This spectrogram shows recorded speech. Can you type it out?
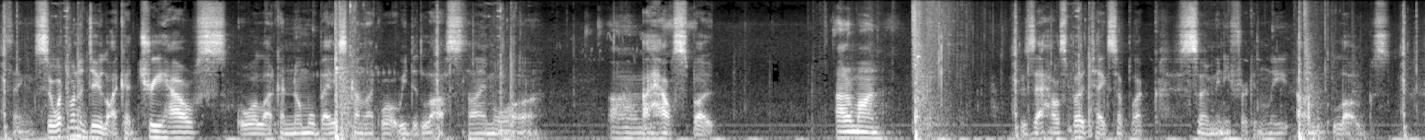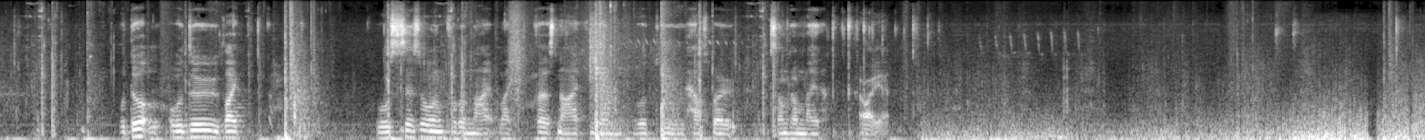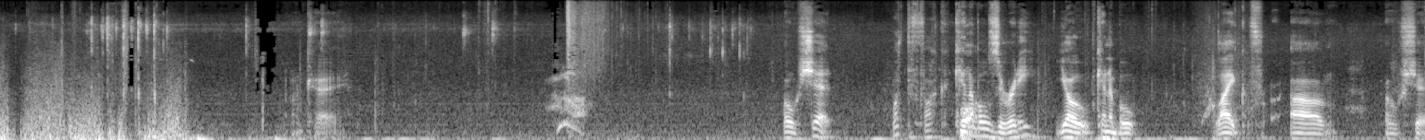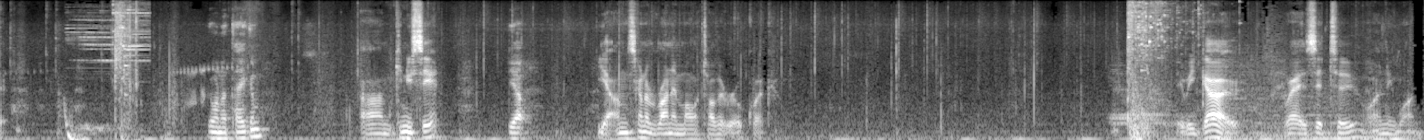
thing. So what do you want to do? Like a treehouse or like a normal base, kind of like what we did last time, or Um, a houseboat? I don't mind. Because that houseboat takes up like so many freaking le- um, logs. We'll do it. We'll do like. We'll sizzle in for the night, like first night, and then we'll do houseboat sometime later. Oh yeah. Okay. Oh shit. What the fuck? Cannibals already? Yo, cannibal. Like, f- um, oh shit. You want to take him? Um, can you see it? Yep. Yeah, I'm just gonna run and Molotov it real quick. Here we go. Where is it two? Only one?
